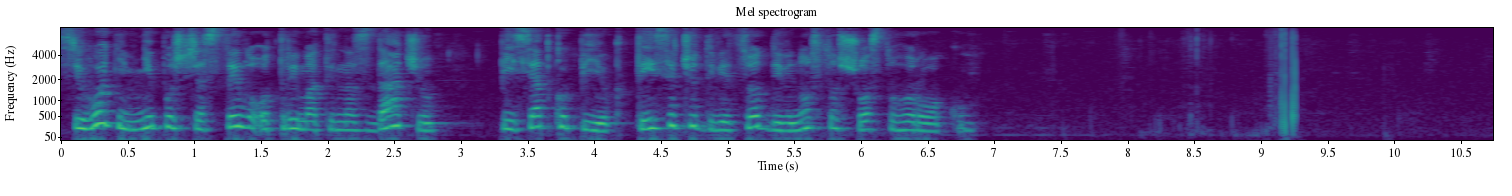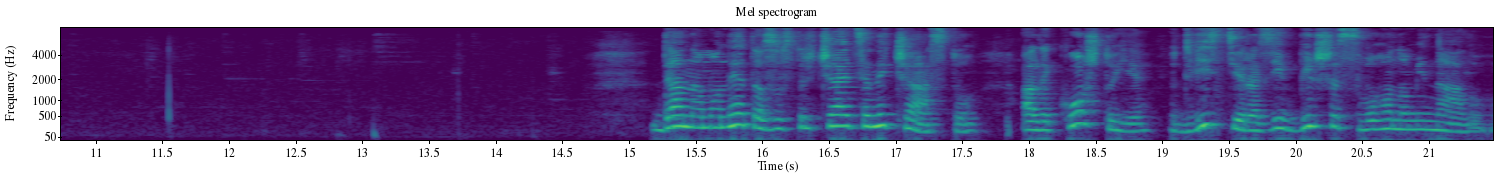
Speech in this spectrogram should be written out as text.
Сьогодні мені пощастило отримати на здачу 50 копійок 1996 року. Дана монета зустрічається нечасто, але коштує в 200 разів більше свого номіналу.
